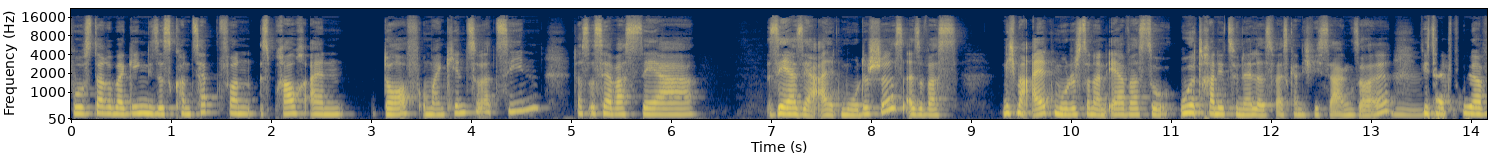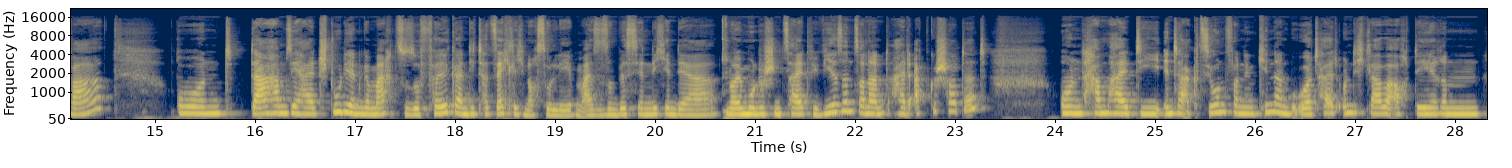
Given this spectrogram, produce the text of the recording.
wo es darüber ging, dieses Konzept von, es braucht ein Dorf, um ein Kind zu erziehen. Das ist ja was sehr, sehr, sehr altmodisches, also was nicht mal altmodisch, sondern eher was so urtraditionelles, weiß gar nicht, wie ich sagen soll, mhm. wie es halt früher war. Und da haben sie halt Studien gemacht zu so Völkern, die tatsächlich noch so leben. Also so ein bisschen nicht in der neumodischen Zeit, wie wir sind, sondern halt abgeschottet. Und haben halt die Interaktion von den Kindern beurteilt und ich glaube auch deren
